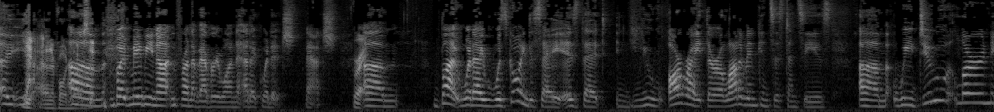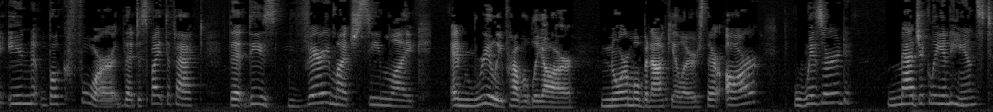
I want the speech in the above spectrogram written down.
Uh, yeah, Yeah, and everyone knows um, it. but maybe not in front of everyone at a Quidditch match. right Um, but what I was going to say is that you are right. There are a lot of inconsistencies. Um, we do learn in book four that despite the fact that these very much seem like, and really probably are, normal binoculars, there are wizard magically enhanced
